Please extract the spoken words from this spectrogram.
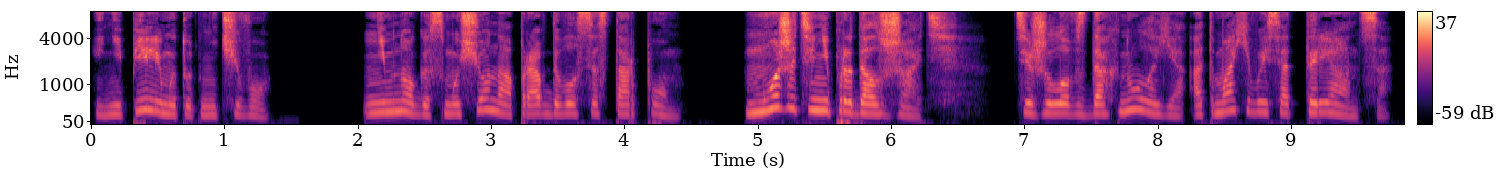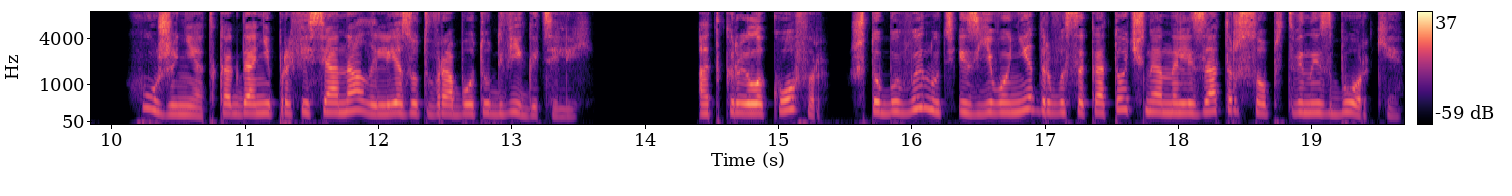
И не пили мы тут ничего. Немного смущенно оправдывался Старпом. «Можете не продолжать?» Тяжело вздохнула я, отмахиваясь от Торианца. Хуже нет, когда непрофессионалы лезут в работу двигателей. Открыла кофр, чтобы вынуть из его недр высокоточный анализатор собственной сборки.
